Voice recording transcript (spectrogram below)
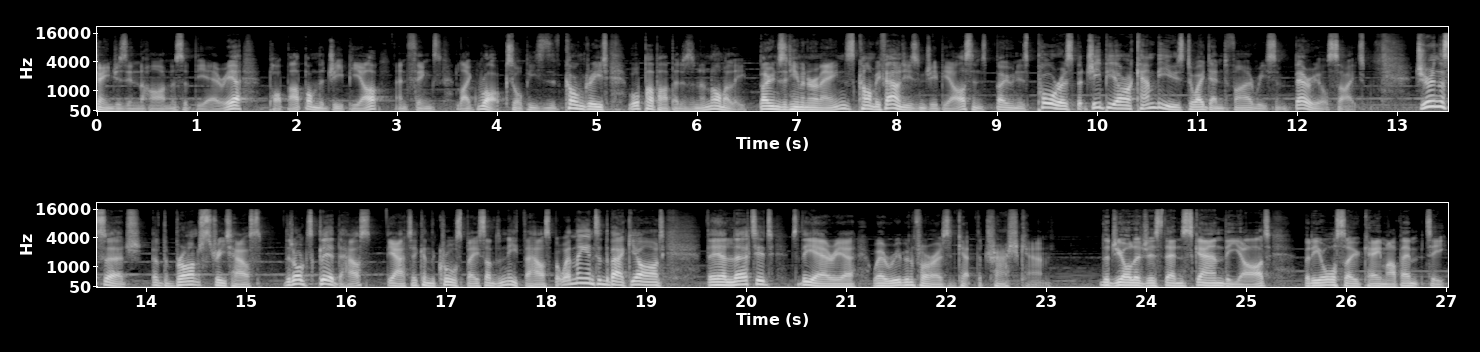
Changes in the hardness of the area pop up on the GPR, and things like rocks or pieces of concrete will pop up as an anomaly. Bones and human remains can't be found using GPR since bone is porous, but GPR can be used to identify a recent burial site. During the search of the Branch Street house, the dogs cleared the house, the attic, and the crawl space underneath the house, but when they entered the backyard, they alerted to the area where Ruben Flores had kept the trash can. The geologist then scanned the yard, but he also came up empty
